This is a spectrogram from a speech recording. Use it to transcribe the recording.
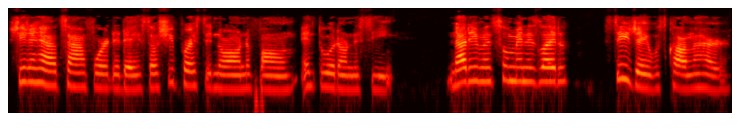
She didn't have time for it today, so she pressed ignore on the phone and threw it on the seat. Not even two minutes later, CJ was calling her.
